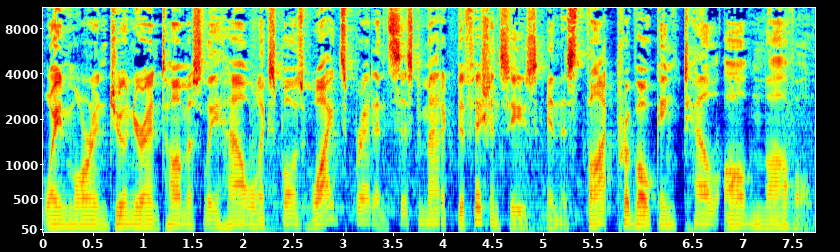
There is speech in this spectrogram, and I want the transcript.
Wayne Morin Jr. and Thomas Lee Howe will expose widespread and systematic deficiencies in this thought provoking tell all novel.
